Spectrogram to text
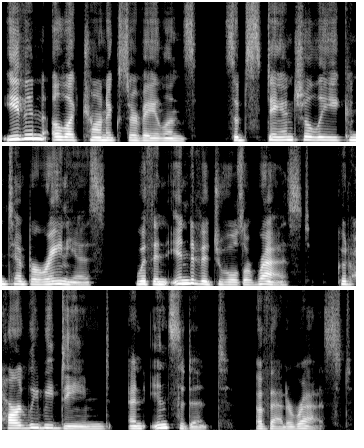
Even electronic surveillance substantially contemporaneous with an individual's arrest could hardly be deemed an incident of that arrest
